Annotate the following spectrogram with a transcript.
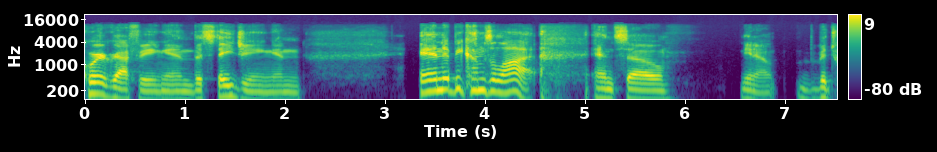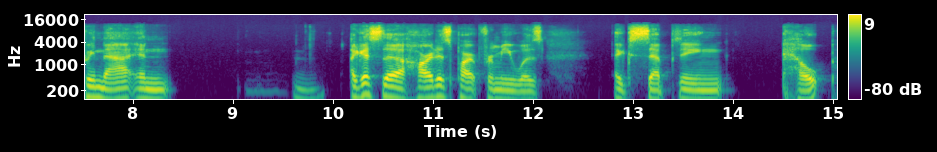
choreographing and the staging and and it becomes a lot and so you know between that and i guess the hardest part for me was accepting help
